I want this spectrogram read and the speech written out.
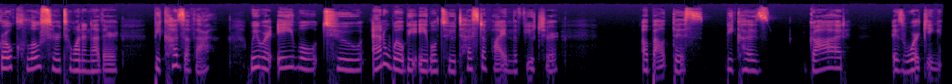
grow closer to one another because of that. We were able to and will be able to testify in the future about this because God is working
